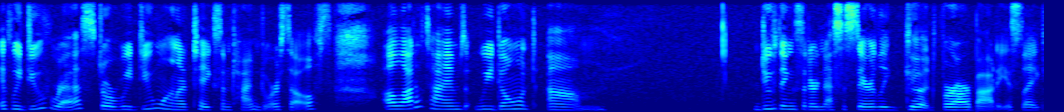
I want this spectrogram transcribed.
if we do rest or we do want to take some time to ourselves, a lot of times we don't um, do things that are necessarily good for our bodies. Like,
